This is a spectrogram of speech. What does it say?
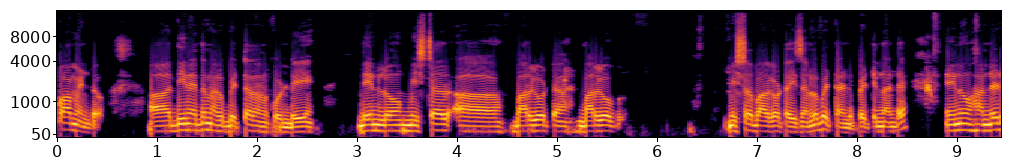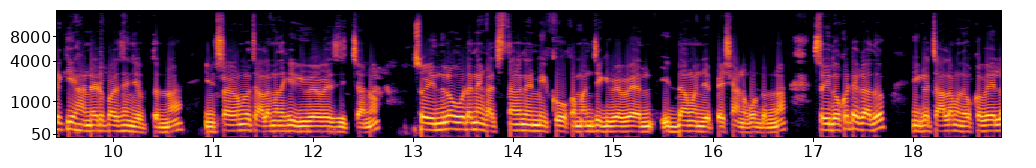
కామెంట్ దీని అయితే నాకు పెట్టారనుకోండి దీనిలో మిస్టర్ భార్గవ్ ట- భార్గవ్ మిస్టర్ భార్గవ్ టైసన్లో పెట్టండి. పెట్టిందంటే నేను హండ్రెడ్కి హండ్రెడ్ పర్సెంట్ చెప్తున్నా. ఇన్స్టాగ్రామ్లో చాలా మందికి గివ్ అవేస్ ఇచ్చాను. సో ఇందులో కూడా నేను ఖచ్చితంగా నేను మీకు ఒక మంచి గివ్ అవే ఇద్దామని చెప్పేసి అనుకుంటున్నా. సో ఇది ఒకటే కాదు ఇంకా చాలా మంది ఒకవేళ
